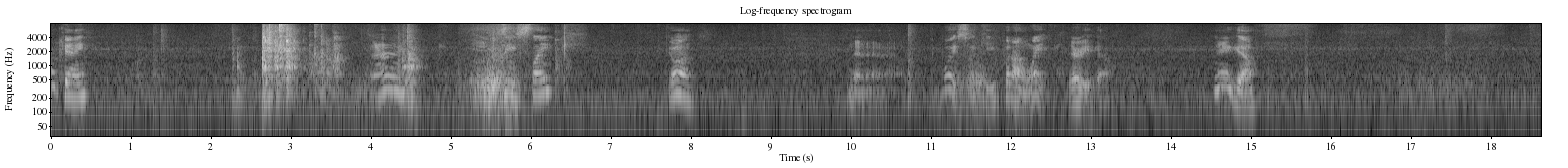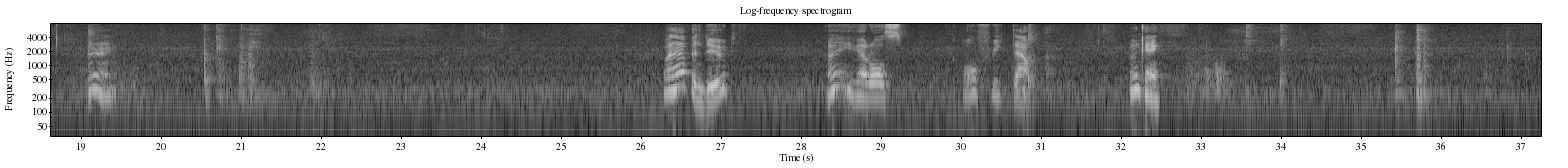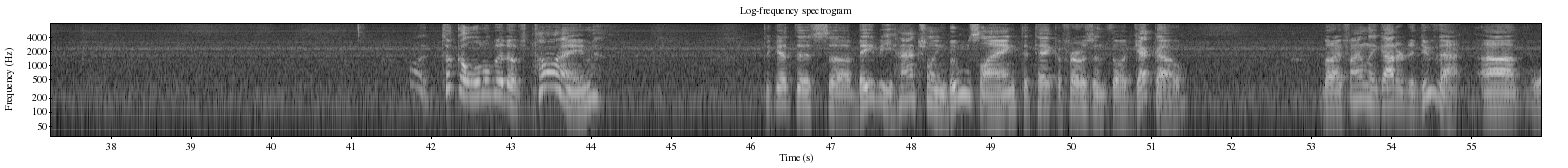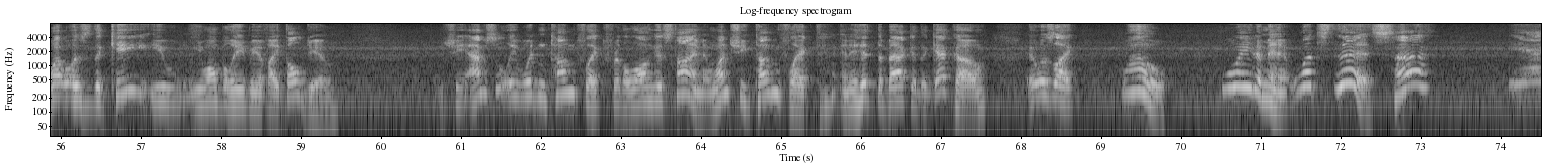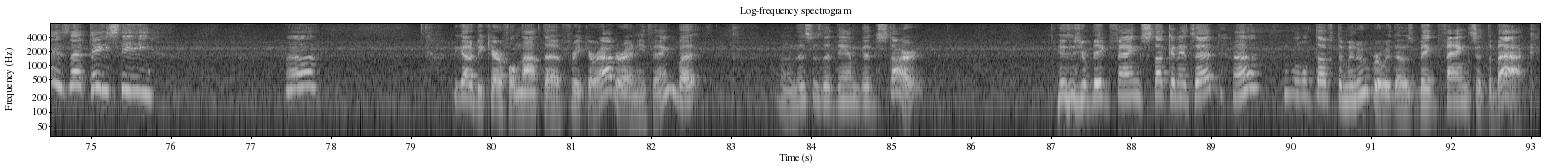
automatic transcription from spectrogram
Okay. Alright. Easy, Slink. Go on. No, no, no. Boy, Slinky, you put on weight. There you go. There you go. Alright. What happened, dude? Huh? You got all all freaked out. Okay. Well, it took a little bit of time to get this uh, baby hatchling boomslang to take a frozen thawed gecko. But I finally got her to do that. Uh, what was the key? You you won't believe me if I told you she absolutely wouldn't tongue flick for the longest time. And once she tongue flicked and it hit the back of the gecko, it was like, whoa, wait a minute, what's this, huh? Yeah, is that tasty? Huh? You gotta be careful not to freak her out or anything, but uh, this is a damn good start. Is your big fang stuck in its head, huh? A little tough to maneuver with those big fangs at the back.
